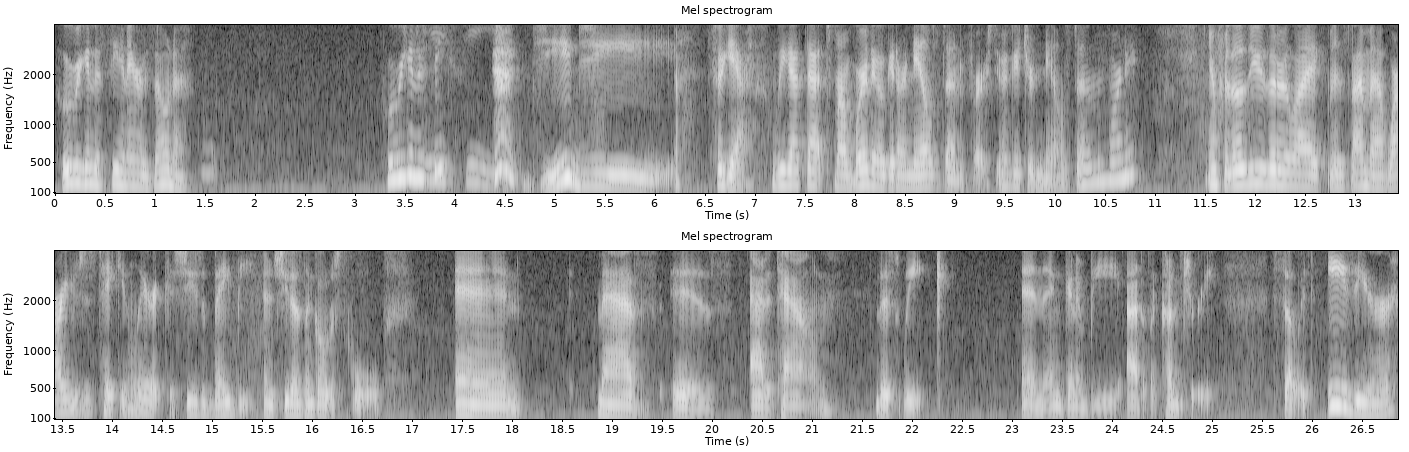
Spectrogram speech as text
Who are we going to see in Arizona? Who are we going to see? Gigi. So yeah, we got that tomorrow. We're gonna go get our nails done first. You wanna get your nails done in the morning? And for those of you that are like, Ms. iMav, why are you just taking Lyric? Because she's a baby and she doesn't go to school. And Mav is out of town this week and then gonna be out of the country. So it's easier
